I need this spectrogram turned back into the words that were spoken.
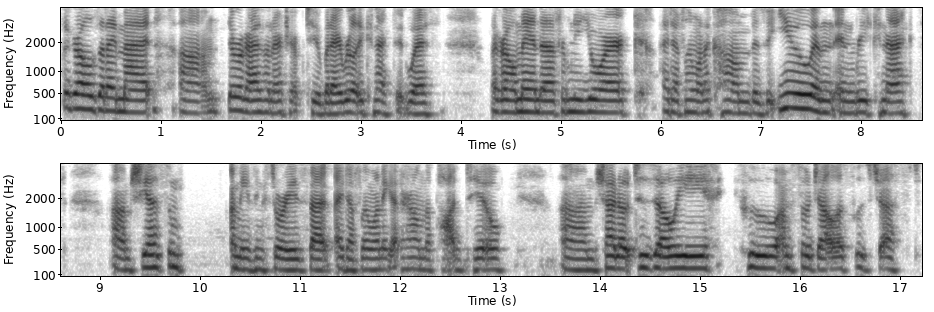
the girls that I met, um, there were guys on our trip too, but I really connected with my girl Amanda from New York. I definitely want to come visit you and, and reconnect. Um, she has some amazing stories that I definitely want to get her on the pod too. Um, shout out to Zoe, who I'm so jealous was just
